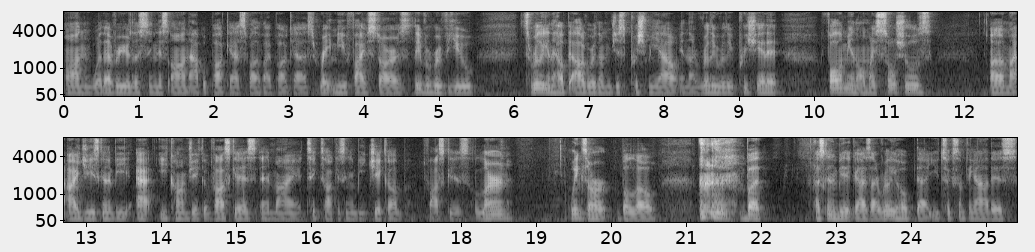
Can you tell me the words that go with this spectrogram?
on whatever you're listening this on Apple Podcast, Spotify Podcast. Rate me five stars. Leave a review. It's really gonna help the algorithm just push me out, and I really, really appreciate it. Follow me on all my socials. Uh, my IG is gonna be at ecom Jacob Vasquez, and my TikTok is gonna be Jacob Vasquez Learn. Links are below. but that's going to be it, guys. I really hope that you took something out of this.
